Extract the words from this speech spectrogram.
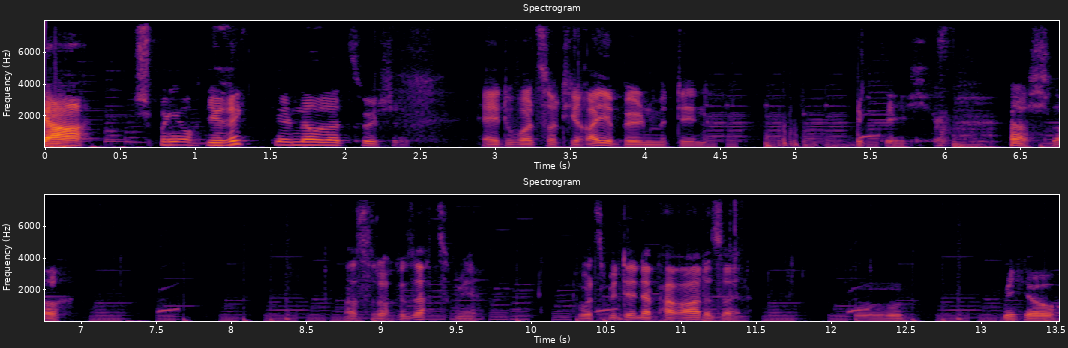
Ja, spring auch direkt genau dazwischen. Hey, du wolltest doch die Reihe bilden mit denen. Richtig. Arschloch. Hast du doch gesagt zu mir. Du wolltest mit in der Parade sein. Mhm. Mich auch.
